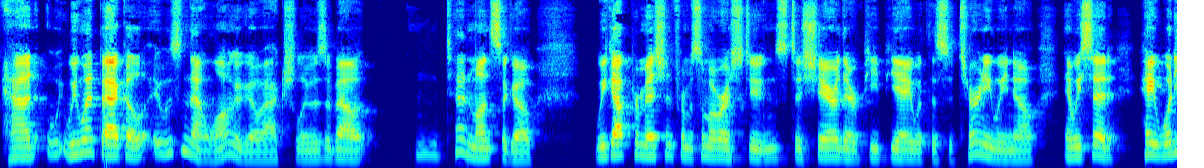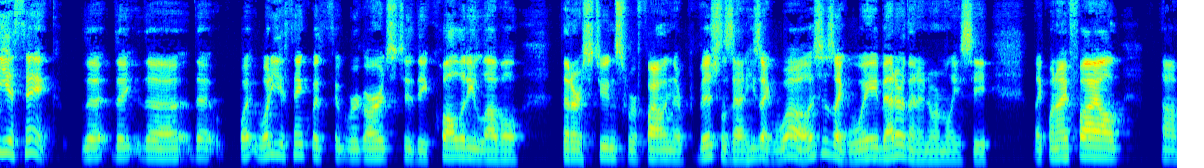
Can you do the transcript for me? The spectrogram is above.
had we went back a, it wasn't that long ago actually it was about 10 months ago. We got permission from some of our students to share their ppa with this attorney we know and we said hey what do you think? The the the, the what, what do you think with regards to the quality level that our students were filing their provisionals at? And he's like whoa this is like way better than i normally see. Like when i file uh,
